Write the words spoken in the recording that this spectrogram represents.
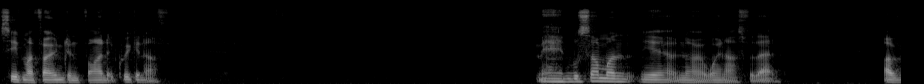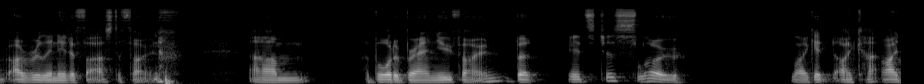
See if my phone can find it quick enough. Man, will someone. Yeah, no, I won't ask for that. I, I really need a faster phone. um, I bought a brand new phone, but it's just slow. Like it, I can't. I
